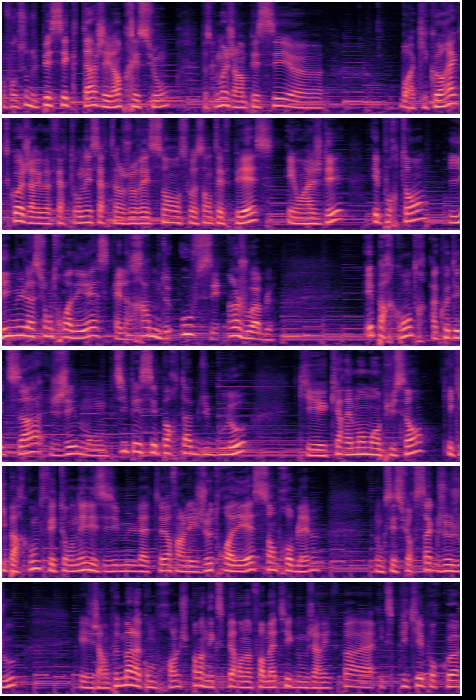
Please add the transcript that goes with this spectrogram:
en fonction du PC que t'as, j'ai l'impression. Parce que moi, j'ai un PC euh, qui est correct, quoi. J'arrive à faire tourner certains jeux récents en 60 FPS et en HD. Et pourtant, l'émulation 3DS, elle rame de ouf, c'est injouable. Et par contre, à côté de ça, j'ai mon petit PC portable du boulot qui est carrément moins puissant et qui par contre fait tourner les émulateurs, enfin les jeux 3DS sans problème. Donc c'est sur ça que je joue et j'ai un peu de mal à comprendre. Je suis pas un expert en informatique donc j'arrive pas à expliquer pourquoi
